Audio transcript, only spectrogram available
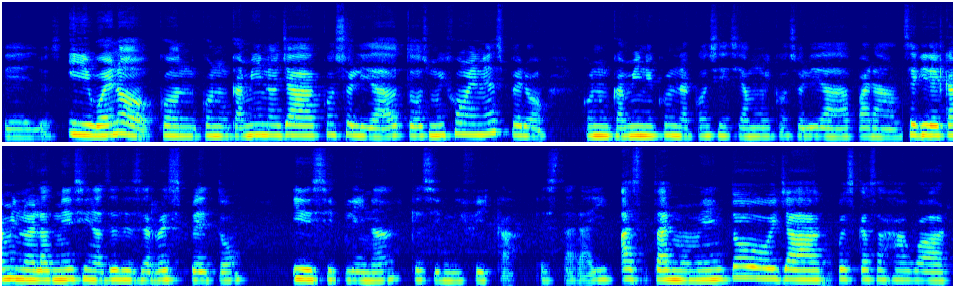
de ellos. Y bueno, con, con un camino ya consolidado, todos muy jóvenes, pero con un camino y con una conciencia muy consolidada para seguir el camino de las medicinas desde ese respeto y disciplina que significa estar ahí. Hasta el momento ya pues Casa Jaguar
